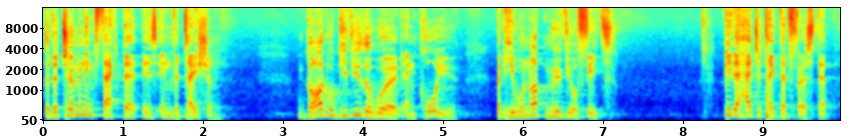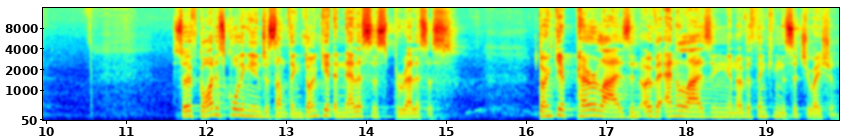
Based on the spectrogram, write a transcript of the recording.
The determining factor is invitation. God will give you the word and call you, but he will not move your feet. Peter had to take that first step. So if God is calling you into something, don't get analysis paralysis. Don't get paralyzed in overanalyzing and overthinking the situation.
